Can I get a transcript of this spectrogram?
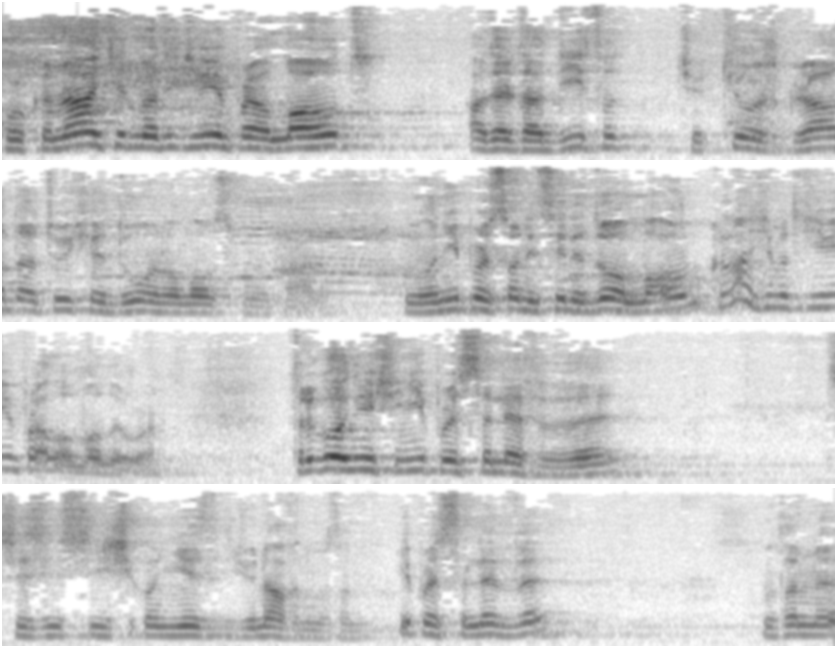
kur kënaqet me atë që vjen prej Allahut, atëherë ta di thotë që kjo është grada e atyre që e duan Allahu subhanahu wa taala. Domethënë një person i cili do Allahun, kënaqet me atë që vjen prej Allahut madhëruar. Tregon një që një prej selefëve si si si shikon njerëzit gjynahet domethënë. Një prej selefëve Domethënë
